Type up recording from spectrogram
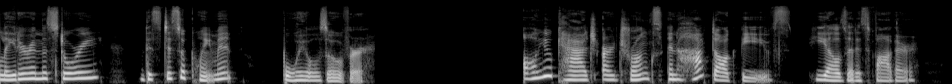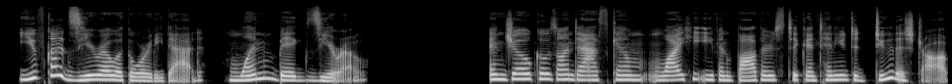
Later in the story, this disappointment boils over. All you catch are drunks and hot dog thieves, he yells at his father. You've got zero authority, Dad. One big zero. And Joe goes on to ask him why he even bothers to continue to do this job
